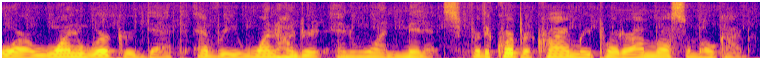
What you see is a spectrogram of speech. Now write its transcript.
or one worker death every 101 minutes. For the Corporate Crime Reporter, I'm Russell Mokhiber.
